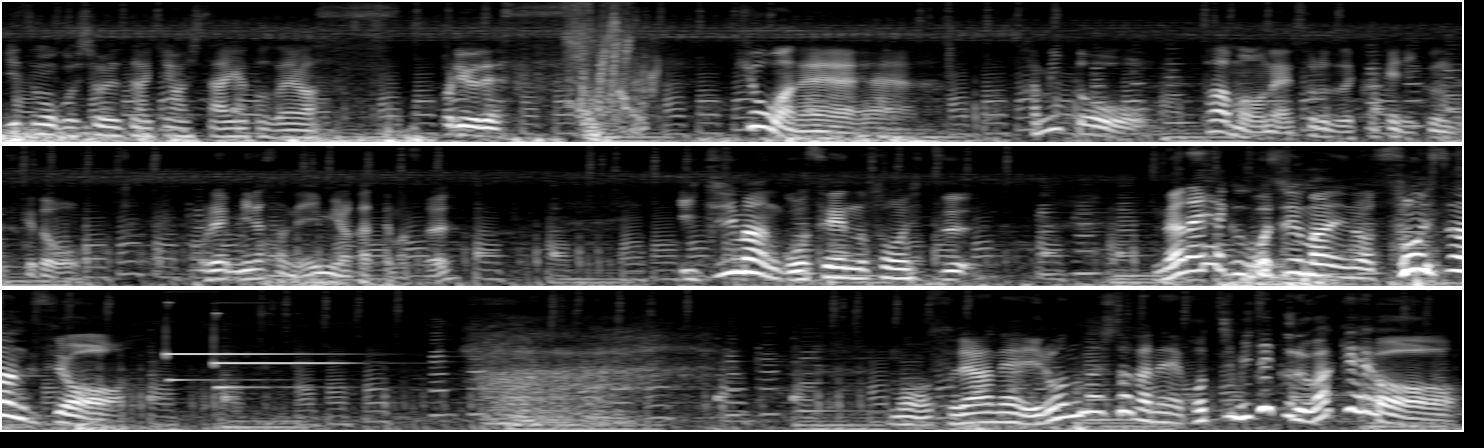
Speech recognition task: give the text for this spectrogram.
いつもご視聴いただきましてありがとうございます。ポリュウです。今日はね髪とパーマをねそれぞれかけに行くんですけどこれ皆さんね意味分かってます？1万5000円の損失。750万円の損失なんですよ。もうそれはねいろんな人がねこっち見てくるわけよ。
